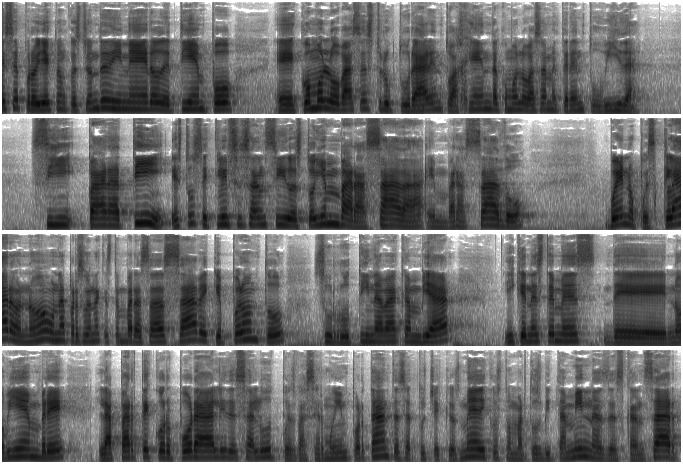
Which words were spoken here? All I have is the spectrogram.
ese proyecto en cuestión de dinero, de tiempo, eh, cómo lo vas a estructurar en tu agenda, cómo lo vas a meter en tu vida. Si para ti estos eclipses han sido estoy embarazada, embarazado, bueno, pues claro, ¿no? Una persona que está embarazada sabe que pronto su rutina va a cambiar y que en este mes de noviembre la parte corporal y de salud pues va a ser muy importante, hacer tus chequeos médicos, tomar tus vitaminas, descansar,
